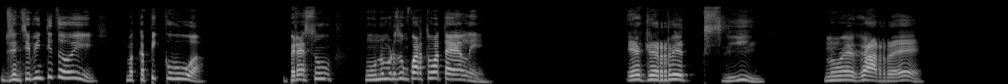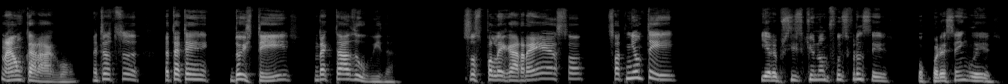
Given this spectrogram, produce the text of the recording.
222. Uma capicua. Parece um, um número de um quarto hotel. É garrete que se diz. Não é garré. Não é um carago. Então se até tem dois T's, onde é que está a dúvida? Se fosse para ler garré, só, só tinha um T. E era preciso que o nome fosse francês, ou que parece em inglês.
